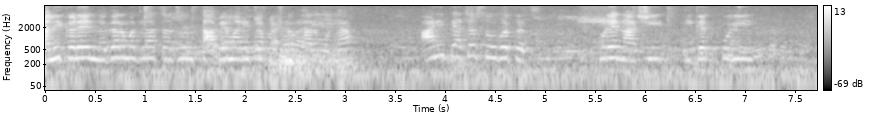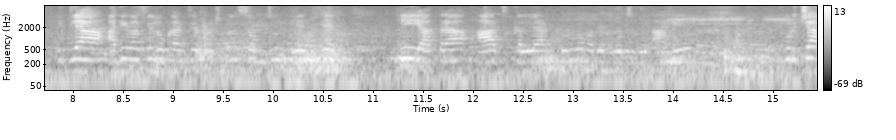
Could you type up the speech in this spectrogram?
अलीकडे नगरमधलाच अजून ताबेमारीचा प्रश्न फार मोठा आणि त्याच्यासोबतच पुढे नाशिक इगतपुरी इथल्या आदिवासी लोकांचे प्रश्न समजून घेत घेत ही यात्रा आज कल्याण पूर्वमध्ये पोहोचली आहे. पुढच्या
